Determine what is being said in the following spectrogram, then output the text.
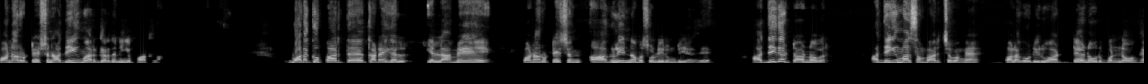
பண ரொட்டேஷன் அதிகமா இருக்கிறத நீங்க பார்க்கலாம். வடக்கு பார்த்த கடைகள் எல்லாமே பண ரொட்டேஷன் ஆகலின்னு நம்ம சொல்லிட முடியாது. அதிக டேர்ன் ஓவர் அதிகமாக சம்பாரிச்சவங்க பல கோடி ரூபா டேர்ன் ஓவர் பண்ணவங்க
